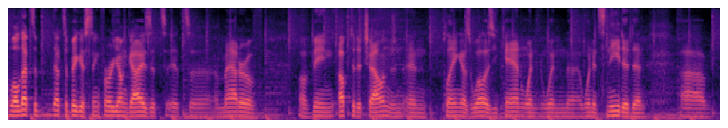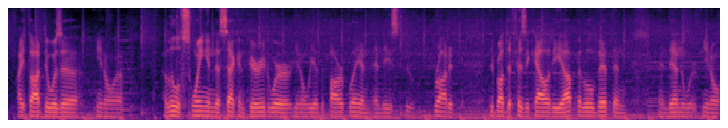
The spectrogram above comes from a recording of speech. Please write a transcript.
Well, that's a, that's the biggest thing for young guys. It's it's a, a matter of of being up to the challenge and, and, playing as well as you can when when uh, when it's needed. And uh, I thought there was a you know a, a, little swing in the second period where you know we had the power play and, and they brought it they brought the physicality up a little bit and and then we're, you know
